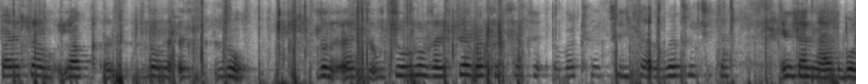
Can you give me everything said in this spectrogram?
Перед тим, як з- до- з- ну, в цю гру зайти, виключити, виключити, виключити інтернет, бо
